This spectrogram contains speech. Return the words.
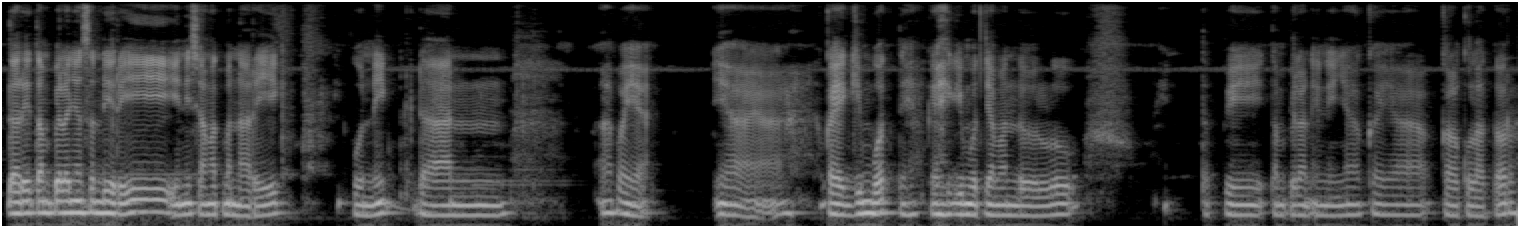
Dari tampilannya sendiri ini sangat menarik, unik dan apa ya? Ya kayak gimbot ya, kayak gimbot zaman dulu. Tapi tampilan ininya kayak kalkulator.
